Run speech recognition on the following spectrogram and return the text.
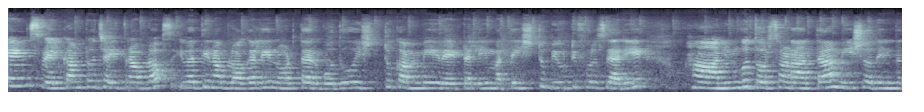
Friends welcome to Chaitra blogs ಇವತ್ತಿನ ಬ್ಲಾಗಲ್ಲಿ ನೋಡ್ತಾ ಇರ್ಬೋದು, ಇಷ್ಟು ಕಮ್ಮಿ ರೇಟಲ್ಲಿ ಮತ್ತೆ ಇಷ್ಟು ಬ್ಯೂಟಿಫುಲ್ ಸ್ಯಾರಿ ಹಾಂ, ನಿಮಗೂ ತೋರಿಸೋಣ ಅಂತ ಮೀಶೋದಿಂದ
